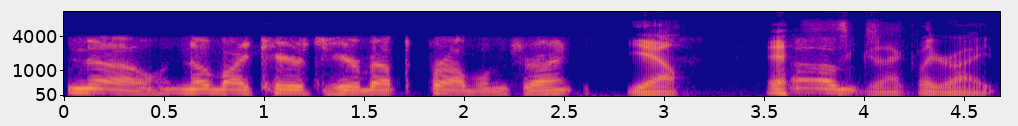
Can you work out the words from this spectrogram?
no, nobody cares to hear about the problems, right? yeah, that's um, exactly right.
